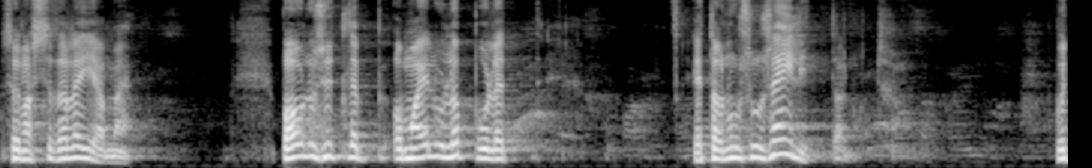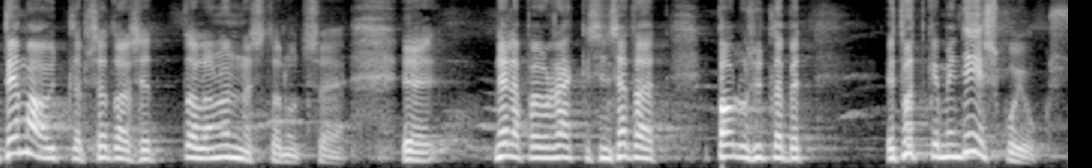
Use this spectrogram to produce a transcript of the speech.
sõnast seda leiame. Paulus ütleb oma elu lõpul, et, et ta on usu säilitanud kui tema ütleb sedasi, et tal on õnnestunud see, eh, neljapäeval rääkisin seda, et Paulus ütleb, et, et võtke mind eeskujuks.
